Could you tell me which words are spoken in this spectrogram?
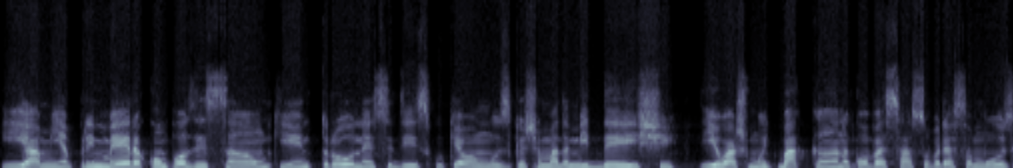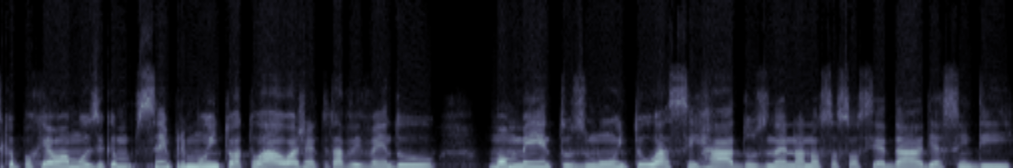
e a minha primeira composição que entrou nesse disco, que é uma música chamada Me Deixe, e eu acho muito bacana conversar sobre essa música, porque é uma música sempre muito atual. A gente está vivendo momentos muito acirrados né, na nossa sociedade, assim, de,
